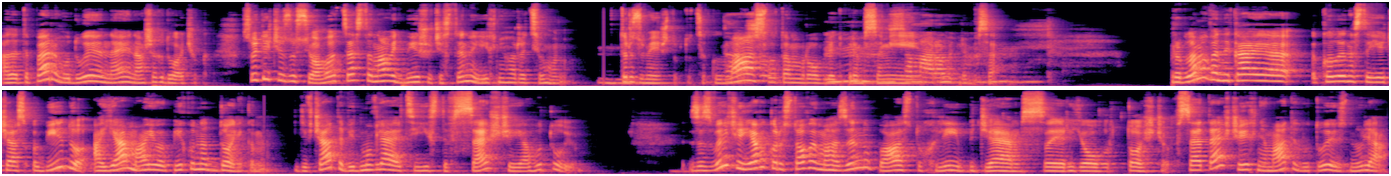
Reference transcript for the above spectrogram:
але тепер годує нею наших дочок. Судячи з усього, це становить більшу частину їхнього раціону. Мгм. Ти розумієш, тобто це коли Так, масло що- там роблять, Мгм, прям самі Сама ну, прям все. Проблема виникає, коли настає час обіду, а я маю опіку над доньками. Дівчата відмовляються їсти все, що я готую. Зазвичай я використовую магазинну пасту, хліб, джем, сир, йогурт тощо, все те, що їхня мати готує з нуля.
